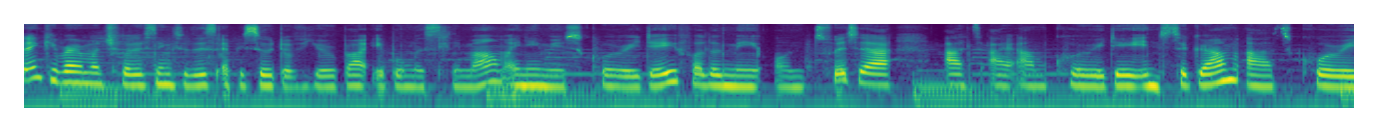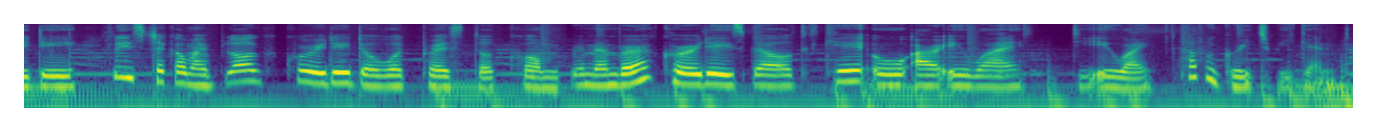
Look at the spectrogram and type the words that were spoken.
Thank you very much for listening to this episode of Yoruba Igbo Muslima. My name is Korede. Follow me on Twitter at I am Korede, Instagram at Korede. Please check out my blog korede.wordpress.com. Remember, Korede is spelled K O R A Y D A Y. Have a great weekend.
